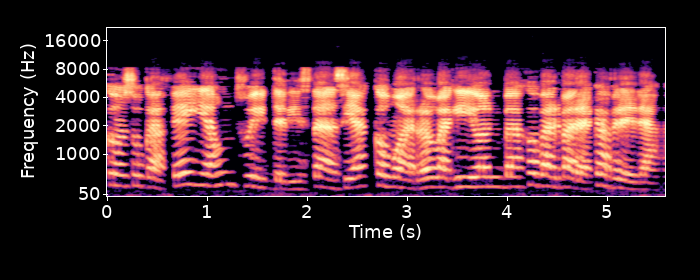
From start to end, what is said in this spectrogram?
con su café y a un tweet de distancia como arroba guion bajo Bárbara Cabrera.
